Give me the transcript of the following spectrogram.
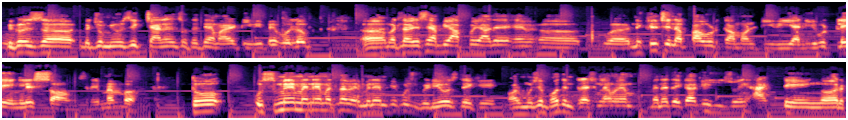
बिकॉज़ uh, जो म्यूज़िक चैनल्स होते थे हमारे टीवी पे वो लोग uh, मतलब जैसे अभी आपको याद है uh, Nikhil Chinappa would come on TV and he would play English songs remember तो उसमें मैंने मतलब एमिनेम के कुछ वीडियोस देखे और मुझे बहुत इंटरेस्टिंग लगा मैंने देखा कि ही डूइंग एक्टिंग और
